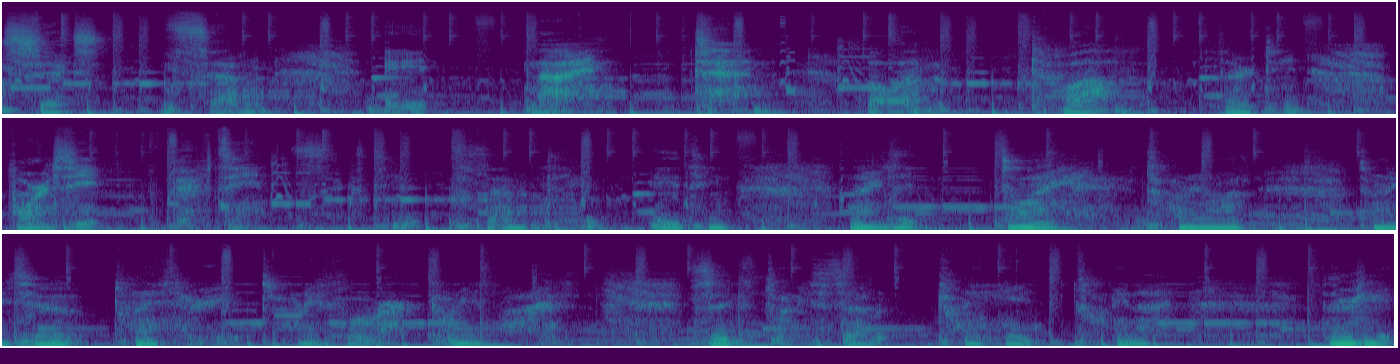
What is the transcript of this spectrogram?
six, seven, eight, nine, 10, 11, 12, 13, 14, 15, 16, 17, 18, 19, 20, 21, 22, 23, 24, 25, 6, 27, 28, 29, 30,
